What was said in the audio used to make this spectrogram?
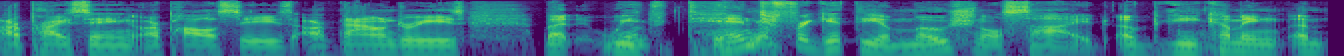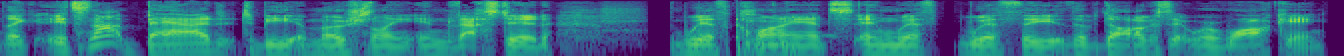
our pricing, our policies, our boundaries, but we yep. tend yep. to forget the emotional side of becoming um, like it's not bad to be emotionally invested with mm-hmm. clients and with with the the dogs that we're walking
